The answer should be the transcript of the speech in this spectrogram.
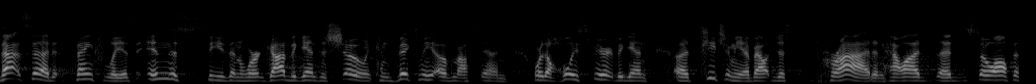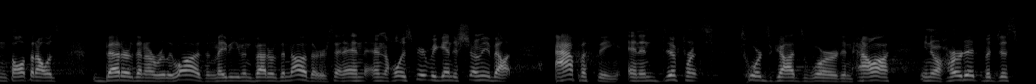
that said, thankfully, it's in this season where God began to show and convict me of my sin, where the Holy Spirit began uh, teaching me about just pride and how I had so often thought that I was better than I really was, and maybe even better than others. And, and, and the Holy Spirit began to show me about apathy and indifference towards God's word and how I, you know, heard it, but just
